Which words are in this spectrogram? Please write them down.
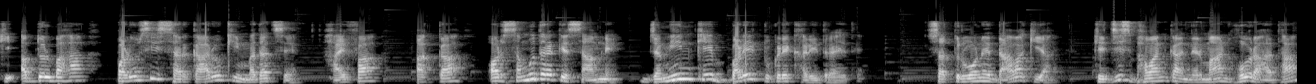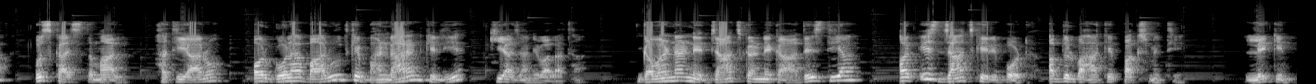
कि अब्दुल बहा पड़ोसी सरकारों की मदद से हाइफा, अक्का और समुद्र के सामने ज़मीन के बड़े टुकड़े खरीद रहे थे। शत्रुओं ने दावा किया कि जिस भवन का निर्माण हो रहा था उसका इस्तेमाल हथियारों और गोला बारूद के भंडारण के लिए किया जाने वाला था। गवर्नर ने जाँच करने का आदेश दिया और इस जाँच की रिपोर्ट अब्दुल बहा के पक्ष में थी। लेकिन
